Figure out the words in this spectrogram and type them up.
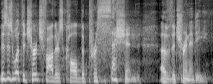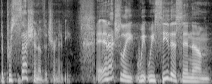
This is what the church fathers called the procession of the Trinity, the procession of the Trinity. And actually, we, we see this in. Um,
